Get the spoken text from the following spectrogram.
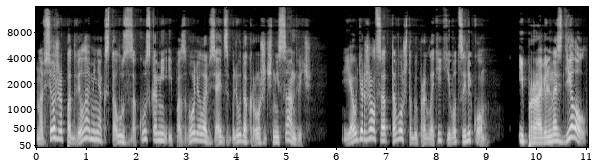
но все же подвела меня к столу с закусками и позволила взять с блюда крошечный сандвич. Я удержался от того, чтобы проглотить его целиком. И правильно сделал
